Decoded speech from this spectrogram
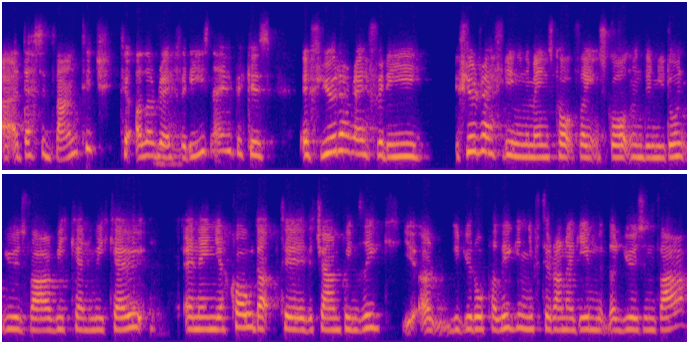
a, at a disadvantage to other Mhm. referees now because if you're a referee, if you're refereeing in the men's top flight in Scotland and you don't use VAR week in week out. And then you're called up to the Champions League or the Europa League, and you have to run a game that they're using VAR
